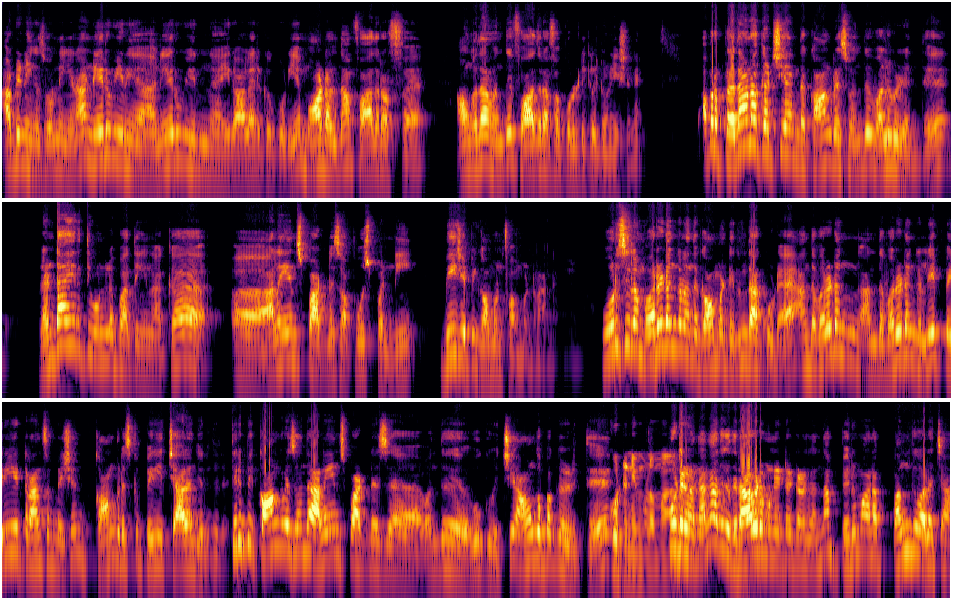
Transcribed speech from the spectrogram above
அப்படின்னு நீங்கள் சொன்னீங்கன்னா நேருவின் நேருவின் இரால இருக்கக்கூடிய மாடல் தான் ஃபாதர் ஆஃப் அவங்க தான் வந்து father of a political donation அப்புறம் பிரதான கட்சியாக இருந்த காங்கிரஸ் வந்து வலுவிழந்து ரெண்டாயிரத்தி ஒன்றில் பார்த்தீங்கன்னாக்கா அலையன்ஸ் பார்ட்னர்ஸ் அப்போஸ் பண்ணி பிஜேபி கவர்மெண்ட் ஃபார்ம் பண்ணுறாங்க ஒரு சில வருடங்கள் அந்த கவர்மெண்ட் இருந்தால் கூட அந்த வருடங் அந்த வருடங்கள்லேயே பெரிய டிரான்ஸ்ஃபர்மேஷன் காங்கிரஸ்க்கு பெரிய சேலஞ்ச் இருந்தது. திருப்பி காங்கிரஸ் வந்து அலையன்ஸ் பார்ட்னர்ஸை வந்து ஊக்குவிச்சு அவங்க பக்கம் இழுத்து கூட்டணி மூலமா. கூட்டணி வந்தாங்க. அதுக்கு திராவிட முன்னேற்ற கழகம் தான் பெருமான பங்கு வளைச்சா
